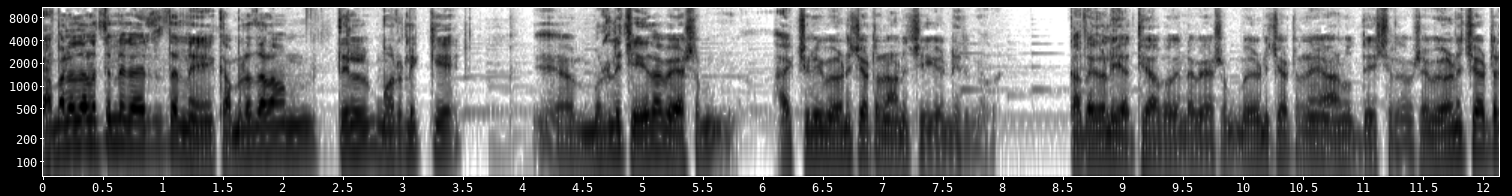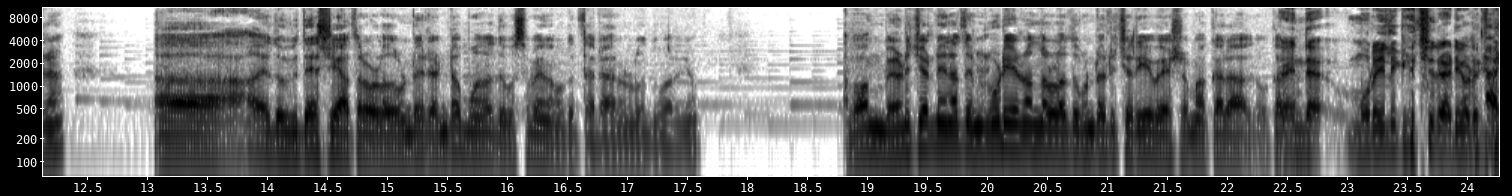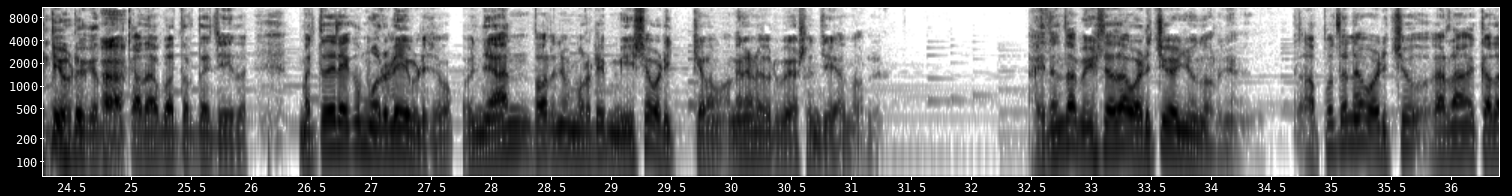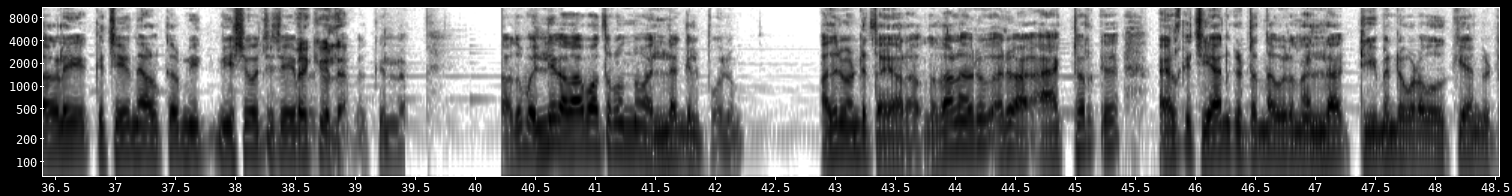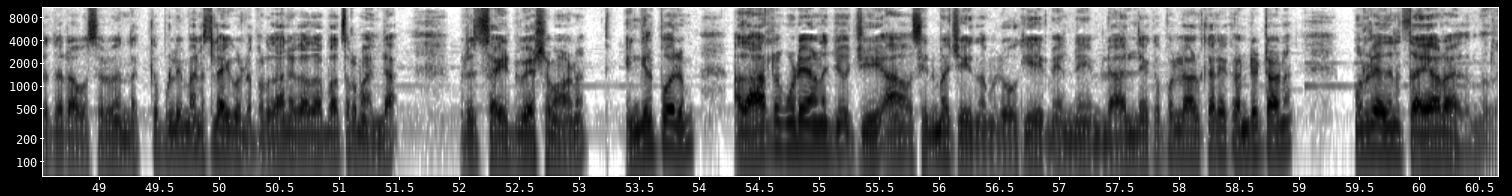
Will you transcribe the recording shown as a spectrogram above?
കമലദളത്തിന്റെ കാര്യത്തിൽ തന്നെ കമലദളത്തിൽ മുരളിക്ക് മുരളി ചെയ്ത വേഷം ആക്ച്വലി വേണുചേട്ടനാണ് ചെയ്യേണ്ടിയിരുന്നത്. കഥകളി അധ്യാപകന്റെ വേഷം വേണുചേട്ടനെയാണ് ഉദ്ദേശിച്ചിരുന്നത്. പക്ഷേ വേണുചേട്ടന് ഇത് വിദേശയാത്ര ഉള്ളതുകൊണ്ട് രണ്ടോ മൂന്നോ ദിവസമേ നമുക്ക് തരാനുള്ളൂ എന്ന് പറഞ്ഞു. അപ്പം വേണുചേട്ടൻ ഇതിനകത്ത് ഇൻക്ലൂഡ് ചെയ്യണമെന്നുള്ളത് കൊണ്ട് ഒരു ചെറിയ വേഷം ആ കല എന്റെ മുറിയിലേക്ക് അടി കൊടുക്കുന്ന. കഥാപാത്രത്തെ ചെയ്ത്. മറ്റേതിലേക്ക് മുരളിയെ വിളിച്ചു. അപ്പം ഞാൻ പറഞ്ഞു മുരളി മീശ വടിക്കണം അങ്ങനെയാണ് ഒരു വേഷം ചെയ്യാന്ന് പറഞ്ഞു. അതിനെന്താ മീശ അതാ വടിച്ചു കഴിഞ്ഞു എന്ന് പറഞ്ഞു. അപ്പോൾ തന്നെ വടിച്ചു കാരണം കഥകളിയൊക്കെ ചെയ്യുന്ന ആൾക്കാർ മീശ വെച്ച് ചെയ്യാൻ വെക്കില്ല. അത് വലിയ കഥാപാത്രമൊന്നും അല്ലെങ്കിൽ പോലും അതിനുവേണ്ടി തയ്യാറാവുന്നത് അതാണ് ഒരു ഒരു ആക്ടർക്ക് അയാൾക്ക് ചെയ്യാൻ കിട്ടുന്ന ഒരു നല്ല ടീമിന്റെ കൂടെ വർക്ക് ചെയ്യാൻ കിട്ടുന്ന ഒരു അവസരം എന്നൊക്കെ പുള്ളി മനസ്സിലായിക്കൊണ്ട്. പ്രധാന കഥാപാത്രമല്ല ഒരു സൈഡ് വേഷമാണ്. എങ്കിൽ പോലും അത് ആരുടെ കൂടെയാണ് ആ സിനിമ ചെയ്യുന്നത്? ലോഹിയെയും എന്നെയും ലാലിനെയൊക്കെ പോലുള്ള ആൾക്കാരെ കണ്ടിട്ടാണ് മുരളി അതിന് തയ്യാറാകുന്നത്.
